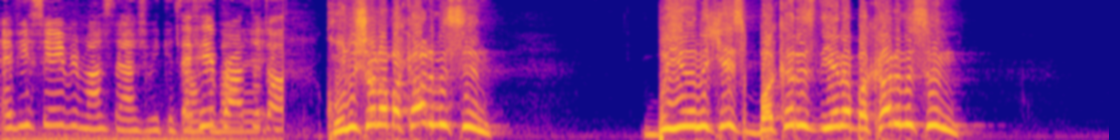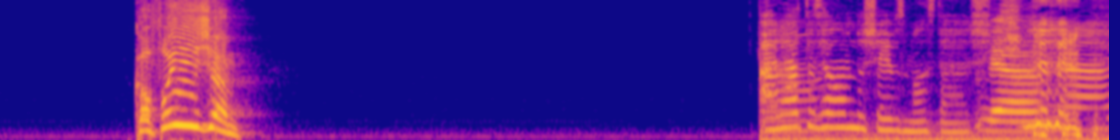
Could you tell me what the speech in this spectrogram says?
If you shave your mustache, we could talk if he about brought the it. dog. Konuşana bakar mısın? Bıyığını kes bakarız diyene bakar mısın? Kafayı yiyeceğim. I'd have to tell him to shave his mustache. Yeah.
